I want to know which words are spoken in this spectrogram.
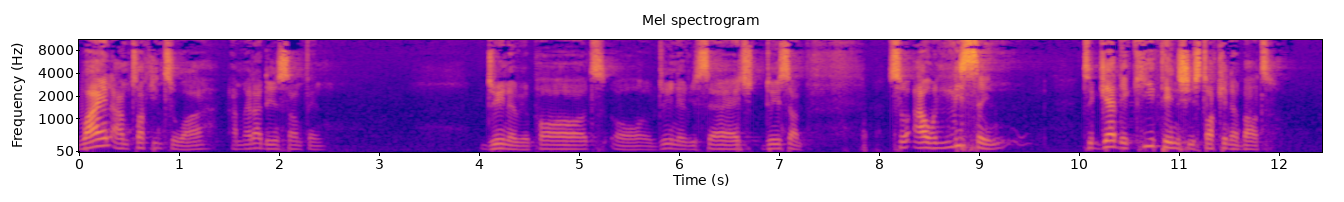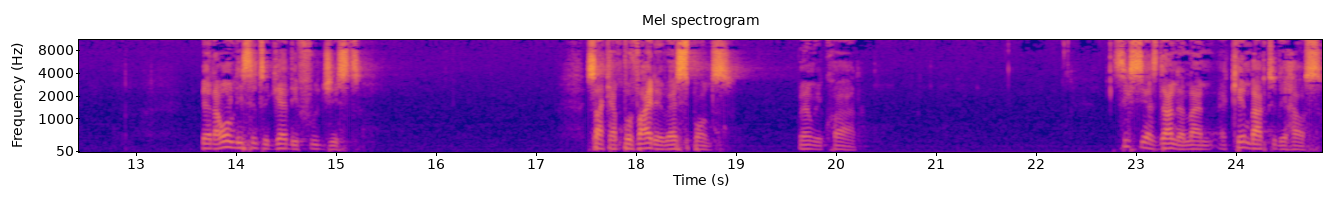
While I'm talking to her, I'm either doing something, doing a report or doing a research, doing something. So I will listen to get the key things she's talking about. But I won't listen to get the full gist. So I can provide a response when required. Six years down the line, I came back to the house.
